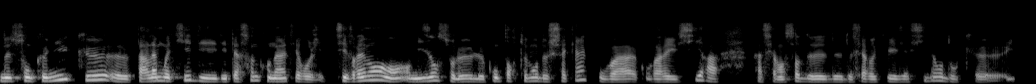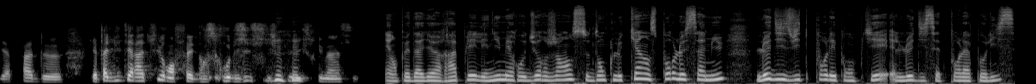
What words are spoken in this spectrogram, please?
ne sont connus que euh, par la moitié des, personnes qu'on a interrogées. C'est vraiment en, misant sur le, comportement de chacun qu'on va, qu'on va réussir à, faire en sorte de, faire reculer les accidents. Donc euh, il n'y a, pas de, a pas de littérature en fait dans ce qu'on dit, si je peux l'exprimer ainsi. Et on peut d'ailleurs rappeler les numéros d'urgence, donc le 15 pour le SAMU, le 18 pour les pompiers, le 17 pour la police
